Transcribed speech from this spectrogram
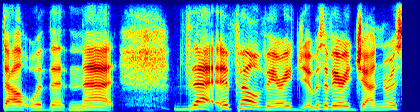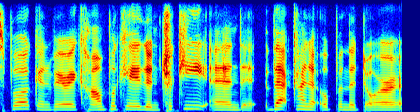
dealt with it and that that it felt very it was a very generous book and very complicated and tricky and it, that kind of opened the door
